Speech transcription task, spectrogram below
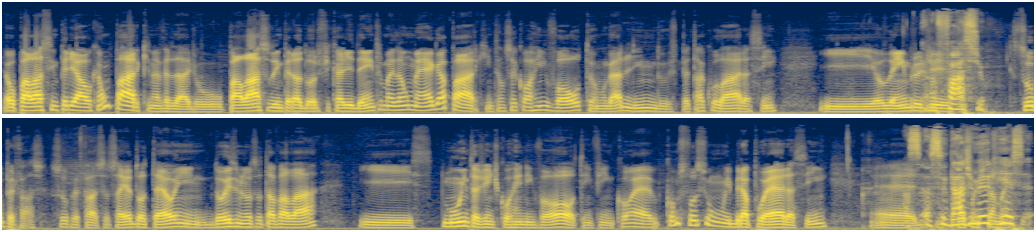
é o Palácio Imperial, que é um parque, na verdade. O Palácio do Imperador fica ali dentro, mas é um mega parque. Então você corre em volta, é um lugar lindo, espetacular, assim. E eu lembro Era de. fácil. Super fácil, super fácil. Eu saía do hotel em dois minutos eu tava lá e muita gente correndo em volta, enfim, como, é, como se fosse um Ibirapuera, assim. é, A, a cidade meio que. rece-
